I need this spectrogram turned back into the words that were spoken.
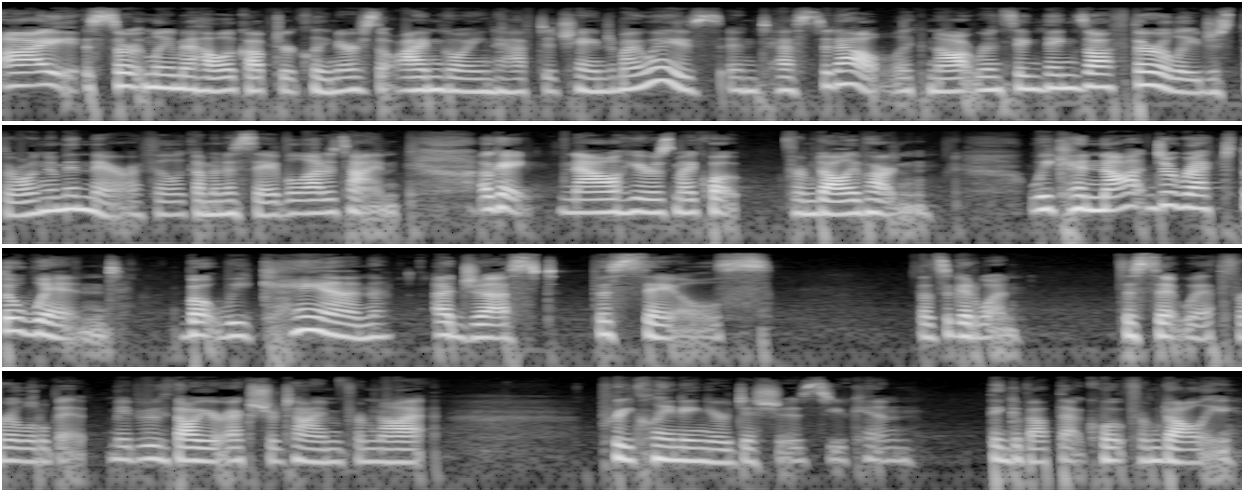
I certainly am a helicopter cleaner. So I'm going to have to change my ways and test it out, like not rinsing things off thoroughly, just throwing them in there. I feel like I'm going to save a lot of time. Okay, now here's my quote from Dolly Parton We cannot direct the wind, but we can adjust the sails. That's a good one to sit with for a little bit. Maybe with all your extra time from not pre cleaning your dishes, you can think about that quote from Dolly,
